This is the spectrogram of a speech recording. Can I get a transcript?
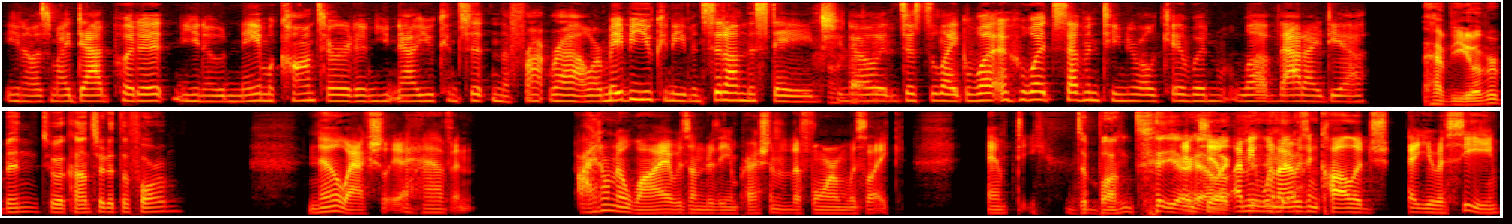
you know as my dad put it you know name a concert and you, now you can sit in the front row or maybe you can even sit on the stage you know it's just like what what 17 year old kid would love that idea Have you ever been to a concert at the Forum? No, actually, I haven't. I don't know why I was under the impression that the forum was like empty. Debunked. yeah, yeah, until like- I mean, when I was in college at USC,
